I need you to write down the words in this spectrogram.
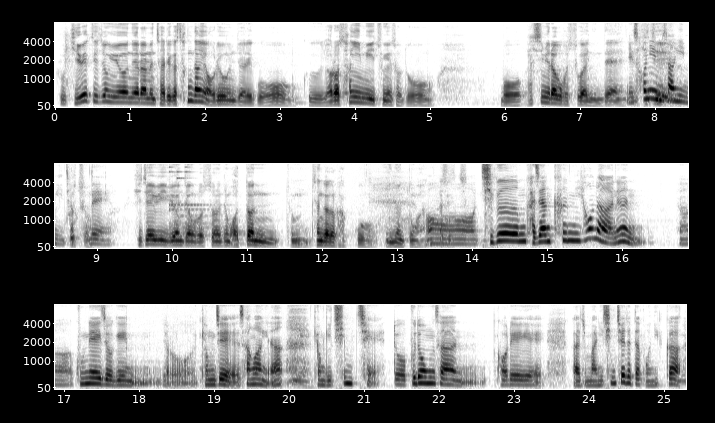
그 기획재정위원회라는 자리가 상당히 어려운 자리고 그 여러 상임위 중에서도 뭐 핵심이라고 볼 수가 있는데 이 선임 기재- 상임이죠. 그렇죠. 네. 기재위 위원장으로서는 좀 어떤 좀 생각을 갖고 2년 동안. 어, 지금 가장 큰 현안은 어, 국내적인 여러 경제 상황이나 네. 경기 침체 또 부동산 거래가 좀 많이 침체되다 보니까 네.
